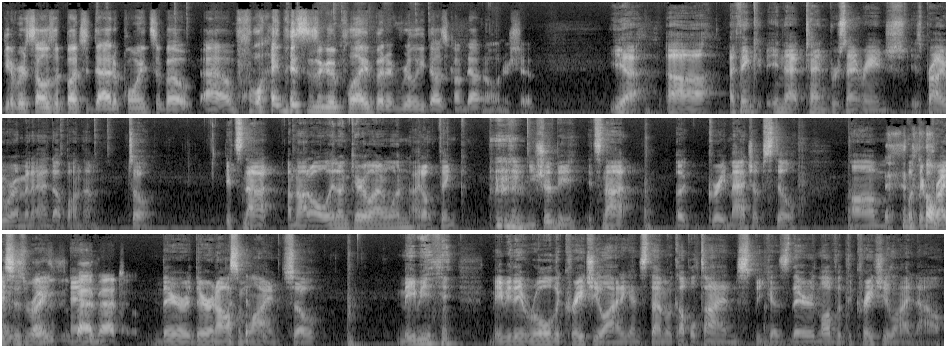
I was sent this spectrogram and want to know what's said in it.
give ourselves a bunch of data points about uh, why this is a good play, but it really does come down to ownership. Yeah, uh, I think in that 10% range is probably where I'm going to end up on them. So it's not. I'm not all in on Carolina one. I don't think you should be. It's not a great matchup still, um, but the no, price is right. bad matchup. They're they're an awesome line. So maybe maybe they roll the Krejci line against them a couple times because they're in love with the Krejci line now,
